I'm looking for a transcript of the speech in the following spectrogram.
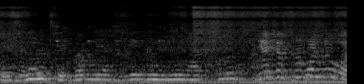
Извините, вы мне дверь не откроете? Я сейчас провожу вас.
